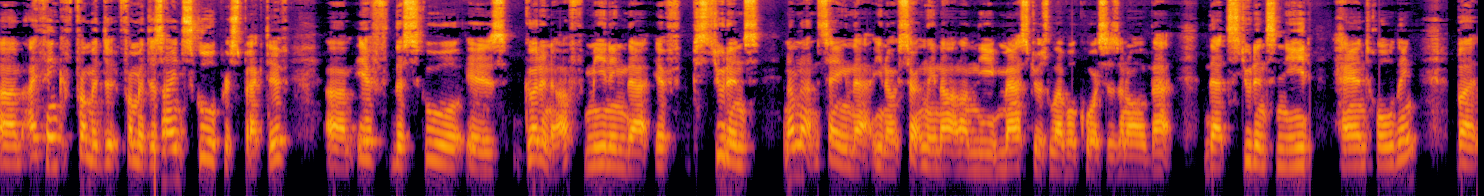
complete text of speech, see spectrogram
Um, I think from a de- from a design school perspective, um, if the school is good enough, meaning that if students and I'm not saying that, you know, certainly not on the master's level courses and all of that, that students need hand holding, but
